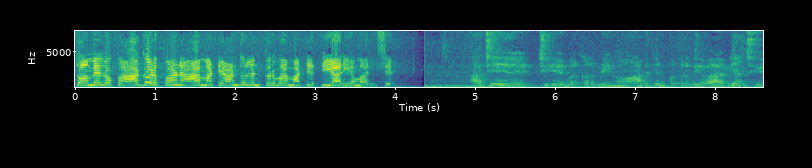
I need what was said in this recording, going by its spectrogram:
તો અમે લોકો આગળ પણ આ માટે આંદોલન કરવા માટે તૈયારી અમારી છે. આજે જે વર્કર બહેનો આવેદનપત્ર દેવા આવ્યા છે,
